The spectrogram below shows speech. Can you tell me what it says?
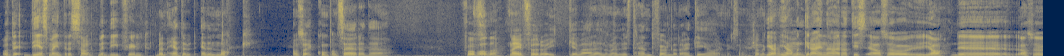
Og det, det som er interessant med Deepfield Men er det, er det nok? Altså, kompenserer det For hva da? Nei, for å ikke være nødvendigvis trendfølgere i ti år, liksom. Skjønner du Ja, hva jeg ja, men greiene er at de, altså, Ja, det Altså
